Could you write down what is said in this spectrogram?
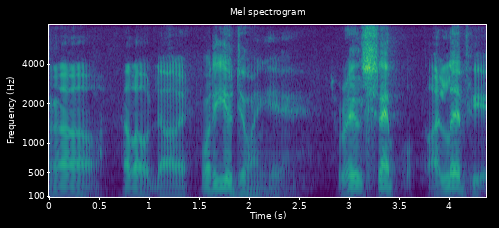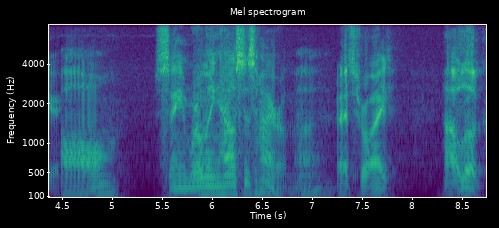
Oh, hello, Dollar. What are you doing here? It's real simple. I live here. Oh? Same rooming house as Hiram, huh? That's right. Now, look,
